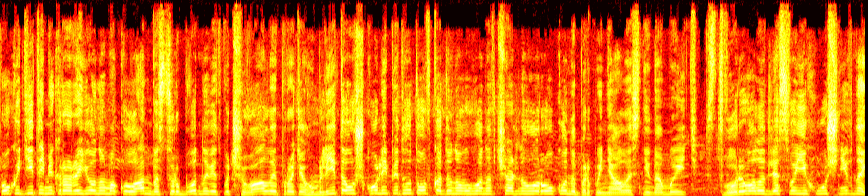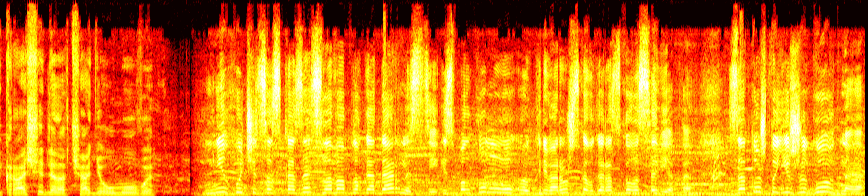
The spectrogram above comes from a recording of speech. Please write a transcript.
Поки діти мікрорайону Макулан безтурботно відпочивали протягом літа у школі підготовка до нового навчального року не припинялась ні на мить. Створювали для своїх учнів найкращі для навчання умови. Мне хочется сказать слова благодарности исполкому э, Криворожского городского совета за то, что ежегодно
